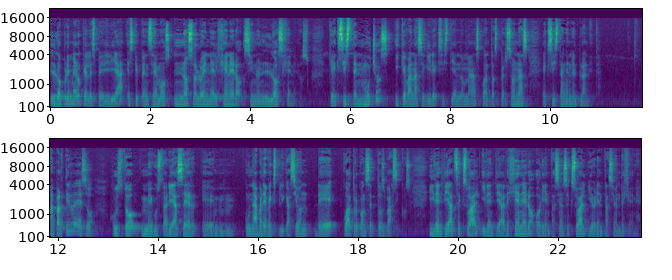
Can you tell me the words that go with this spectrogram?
lo primero que les pediría es que pensemos no solo en el género, sino en los géneros que existen muchos y que van a seguir existiendo más cuantas personas existan en el planeta. A partir de eso, justo me gustaría hacer em, una breve explicación de cuatro conceptos básicos. Identidad sexual, identidad de género, orientación sexual y orientación de género.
